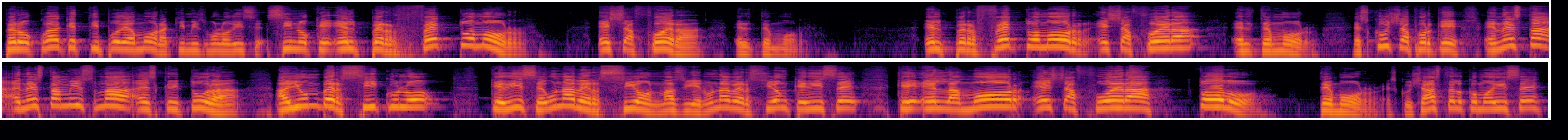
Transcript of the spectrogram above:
Pero ¿cuál qué tipo de amor? Aquí mismo lo dice. Sino que el perfecto amor echa fuera el temor. El perfecto amor echa fuera el temor. Escucha, porque en esta, en esta misma escritura hay un versículo que dice, una versión más bien, una versión que dice que el amor echa fuera todo temor. ¿Escuchaste lo como dice?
